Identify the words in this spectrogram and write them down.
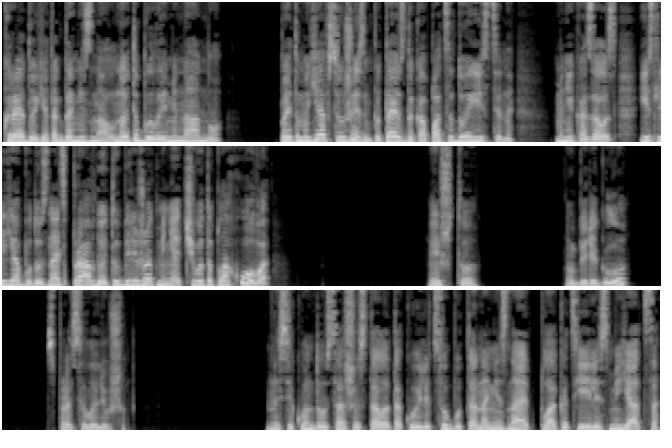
«кредо» я тогда не знала, но это было именно оно. Поэтому я всю жизнь пытаюсь докопаться до истины. Мне казалось, если я буду знать правду, это убережет меня от чего-то плохого». «И что, уберегло?» — спросил Илюшин. На секунду у Саши стало такое лицо, будто она не знает, плакать ей или смеяться.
